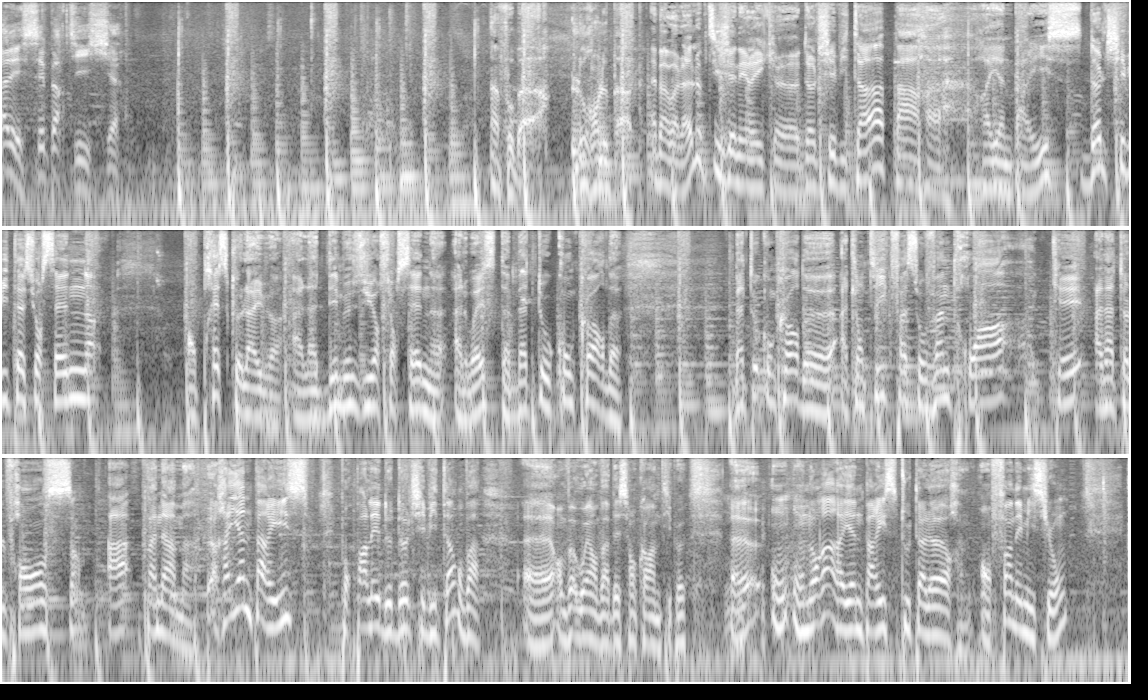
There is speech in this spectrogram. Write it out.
Allez, c'est parti. Infobar, Laurent Lepape. Et ben voilà, le petit générique euh, Dolce Vita par euh, Ryan Paris. Dolce Vita sur scène en presque live à la démesure sur scène à l'ouest. Bateau Concorde. Bateau Concorde euh, Atlantique face au 23 quai Anatole France à Paname. Ryan Paris, pour parler de Dolce Vita, on va, euh, on va, ouais, on va baisser encore un petit peu. Euh, on, on aura Ryan Paris tout à l'heure en fin d'émission.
